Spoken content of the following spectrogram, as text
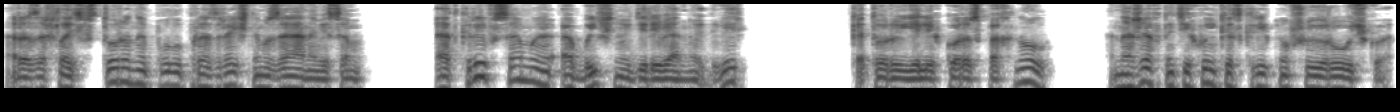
разошлась в стороны полупрозрачным занавесом, открыв самую обычную деревянную дверь, которую я легко распахнул нажав на тихонько скрипнувшую ручку.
